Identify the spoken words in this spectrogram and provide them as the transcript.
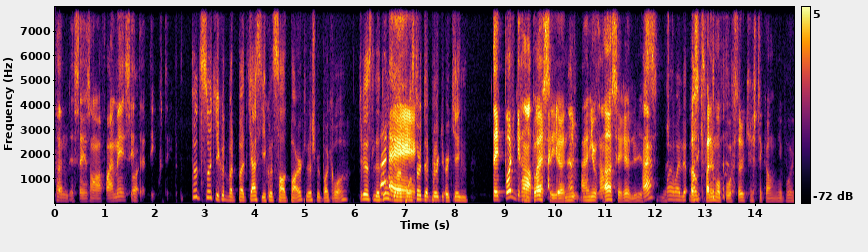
tonne de saisons à faire, mais c'est Ouais. à t'écouter. Tous ceux qui écoutent votre podcast, ils écoutent South Park, là, je peux pas croire. Chris, le dos, Hey. un poster de Burger King. Peut-être pas le grand-père. c'est euh, New- New-. Ah, c'est vrai, lui. Hein? Ouais, je ouais, le- pensais l'autre. qu'il fallait mon poster, que j'étais comme, boy.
